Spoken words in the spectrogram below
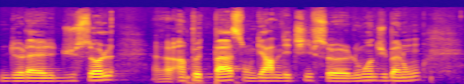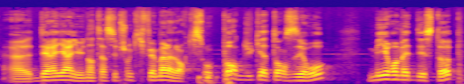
du sol, euh, un peu de passe, on garde les Chiefs euh, loin du ballon. Euh, derrière, il y a une interception qui fait mal alors qu'ils sont aux portes du 14-0, mais ils remettent des stops.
